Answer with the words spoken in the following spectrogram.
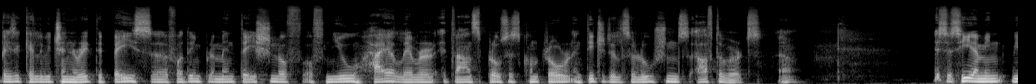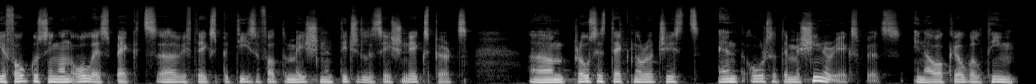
basically, we generate the base uh, for the implementation of of new higher level advanced process control and digital solutions afterwards. Yeah. As you see, I mean, we are focusing on all aspects uh, with the expertise of automation and digitalization experts um, process technologists, and also the machinery experts in our global team.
